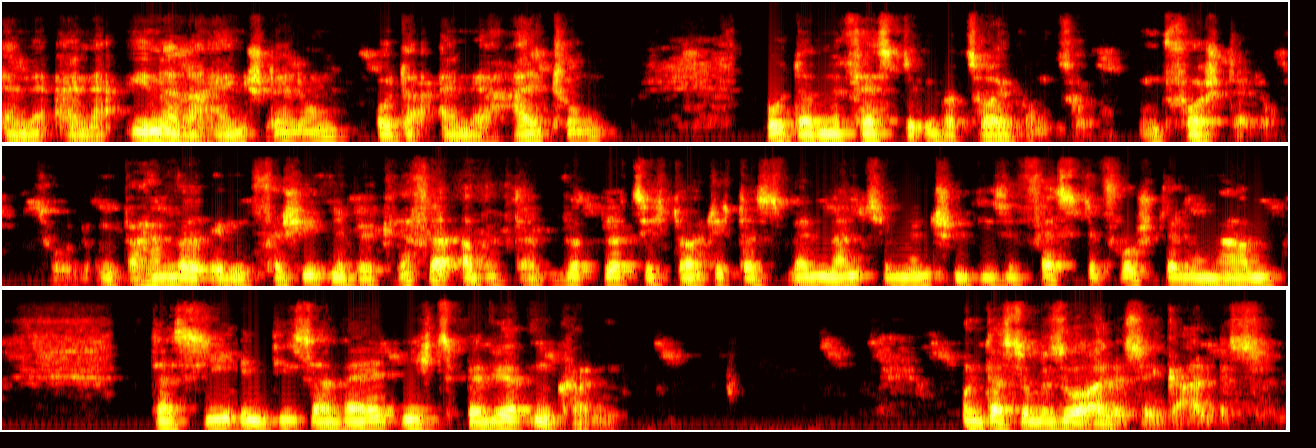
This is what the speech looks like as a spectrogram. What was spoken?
eine, eine innere Einstellung oder eine Haltung oder eine feste Überzeugung so, und Vorstellung. So. Und da haben wir eben verschiedene Begriffe, aber da wird plötzlich deutlich, dass wenn manche Menschen diese feste Vorstellung haben, dass sie in dieser Welt nichts bewirken können und dass sowieso alles egal ist.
